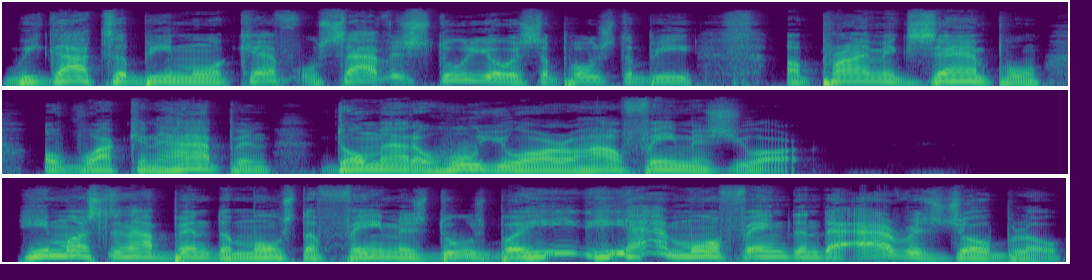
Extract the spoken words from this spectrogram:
We got to be more careful. Savage Studio is supposed to be a prime example of what can happen, don't matter who you are or how famous you are. He must have not been the most of famous dudes, but he he had more fame than the average Joe Blow.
